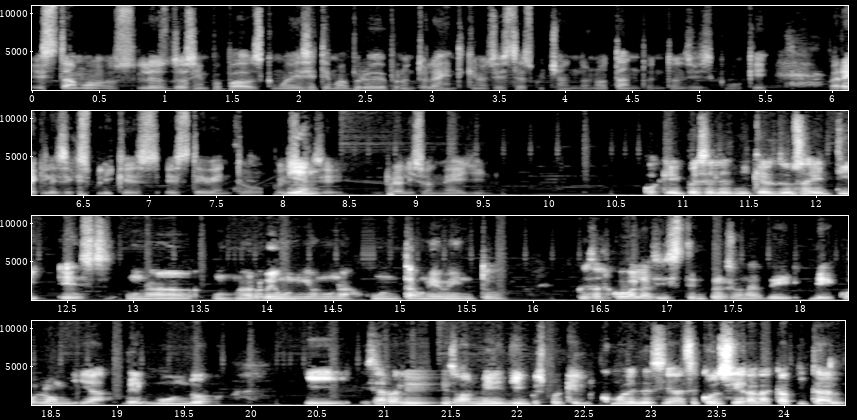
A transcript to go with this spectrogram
estamos los dos empapados como de ese tema, pero de pronto la gente que nos está escuchando no tanto, entonces como que para que les expliques este evento pues Bien. que se realizó en Medellín. Ok, pues el Sneaker Society es una, una reunión, una junta, un evento, pues al cual asisten personas de, de Colombia, del mundo, y se ha realizado en Medellín, pues porque, como les decía, se considera la capital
